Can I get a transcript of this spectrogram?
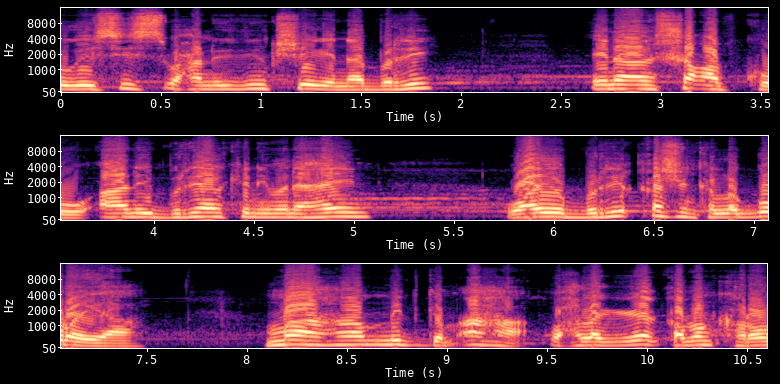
ogeysiis waxaanu idinku sheegaynaa berri inaan shacabku aanay berri halkan imanahayn waayo berri qashinka la gurayaa ma aha mid gamcaha wax lagaga qaban karo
